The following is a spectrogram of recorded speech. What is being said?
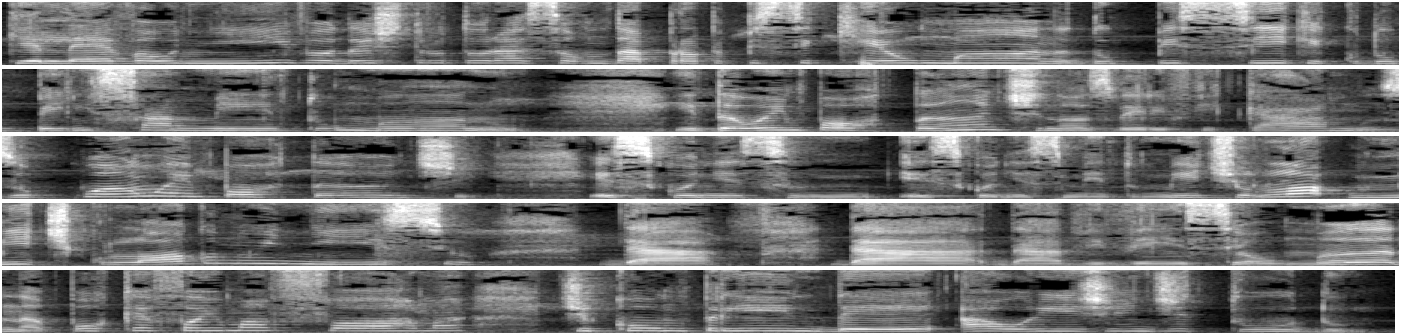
que leva ao nível da estruturação da própria psique humana, do psíquico, do pensamento humano. Então é importante nós verificarmos o quão é importante esse conhecimento, esse conhecimento mítico logo no início da, da, da vivência humana, porque foi uma forma de compreender a origem de tudo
